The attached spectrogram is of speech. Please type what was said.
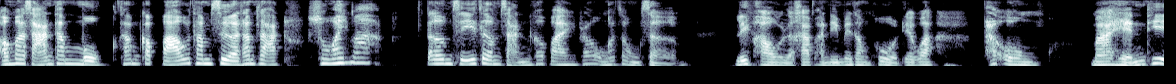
เอามาสารทำหมุกทำกระเป๋าทำเสือทำสารสวยมาก เติมสีเติมสันเข้าไป พระองค์ก็ส่งเสริมลิเผาเหรอครับ อันนี้ไม่ต้องพูด เรียกว่าพระองค์มาเห็นที่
